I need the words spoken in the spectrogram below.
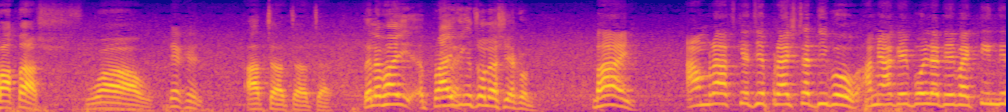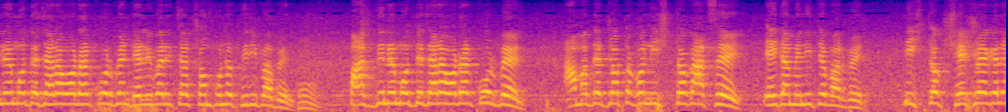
বাতাস। ওয়াও দেখেন। আচ্ছা আচ্ছা আচ্ছা। তাহলে ভাই প্রাইজিং এ চলে আসি এখন। ভাই আমরা আজকে যে প্রাইসটা দিব আমি আগেই বলে দিই ভাই তিন দিনের মধ্যে যারা অর্ডার করবেন ডেলিভারি চার্জ সম্পূর্ণ ফ্রি পাবেন। পাঁচ দিনের মধ্যে যারা অর্ডার করবেন আমাদের যতক্ষণ স্টক আছে এই দামে নিতে পারবেন স্টক শেষ হয়ে গেলে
